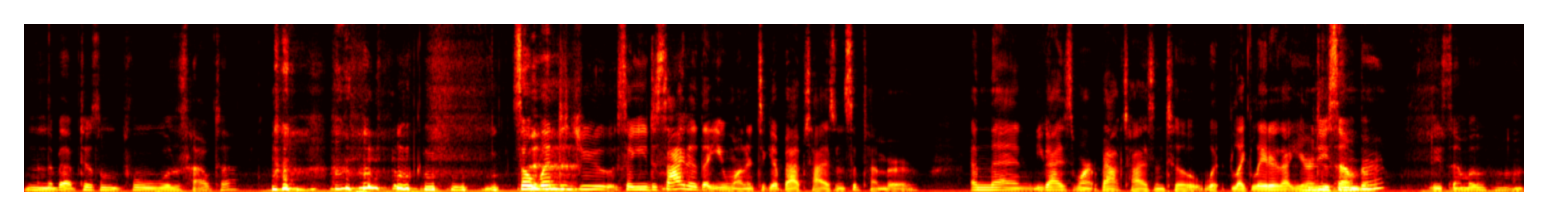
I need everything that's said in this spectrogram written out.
and then the baptism pool was outside. so when did you? So you decided that you wanted to get baptized in September, and then you guys weren't baptized until what? Like later that year in December. December. December. Mm-mm.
